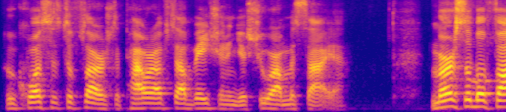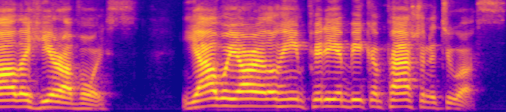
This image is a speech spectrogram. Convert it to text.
who causes to flourish the power of salvation in Yeshua our Messiah. Merciful Father, hear our voice. Yahweh our Elohim, pity and be compassionate to us,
